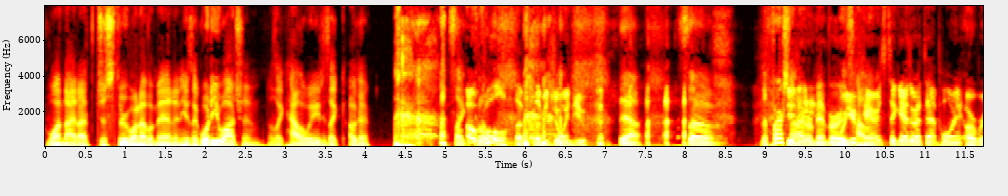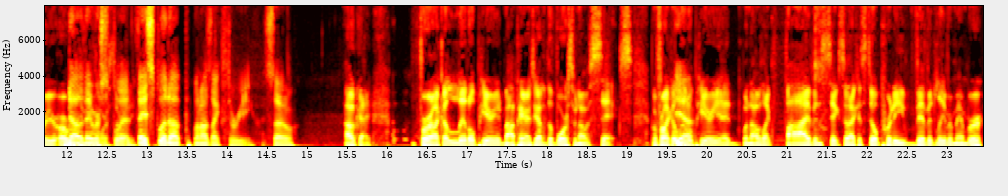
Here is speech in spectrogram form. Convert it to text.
one night I just threw one of them in, and he's like, "What are you watching?" I was like, "Halloween." He's like, "Okay." It's like, Oh, cool. let, let me join you. Yeah. So the first Did one I remember Were your Hallow- parents together at that point, or were or No, you they were split. They split up when I was like three. So Okay. For like a little period, my parents got a divorce when I was six. But for like a Yeah. little period, when I was like five and six, that I could still pretty vividly remember,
